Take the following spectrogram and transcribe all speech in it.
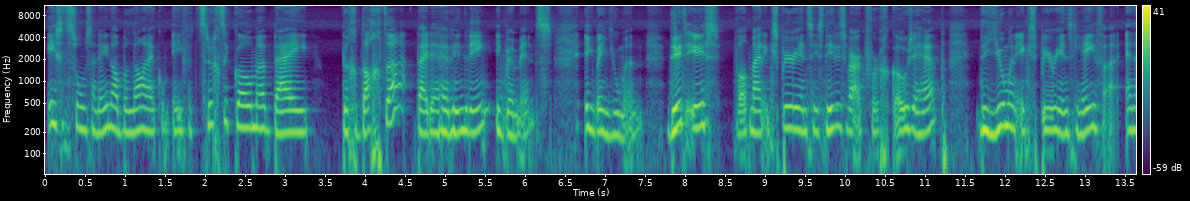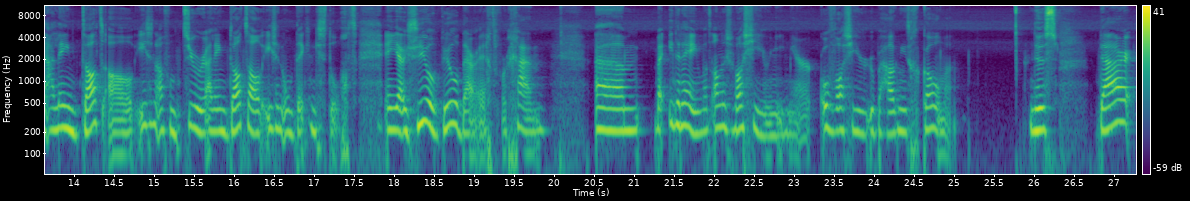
is het soms alleen al belangrijk om even terug te komen bij de gedachte, bij de herinnering. Ik ben mens. Ik ben human. Dit is wat mijn experience is. Dit is waar ik voor gekozen heb. De human experience leven. En alleen dat al is een avontuur. Alleen dat al is een ontdekkingstocht. En jouw ziel wil daar echt voor gaan. Ehm, bij iedereen, want anders was je hier niet meer. Of was je hier überhaupt niet gekomen. Dus daar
